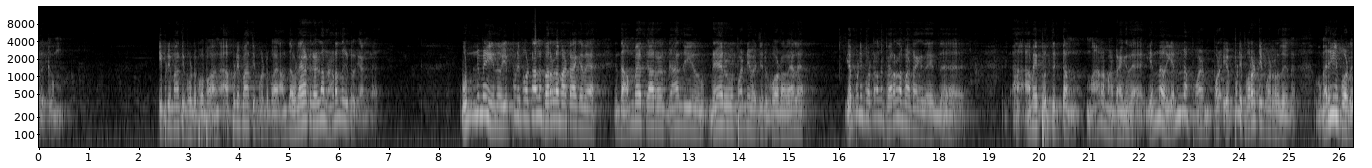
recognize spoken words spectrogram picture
இருக்கும். இப்படி மாத்தி போட்டு போப்பாங்க அப்படி மாத்தி போட்டு போ அந்த விளையாட்டுகள்லாம் நடந்துகிட்டு இருக்காங்க. ஒண்ணுமே இது எப்படி போட்டாலும் பரல மாட்டாங்க இந்த அம்பேத்கரும் காந்தியும் நேருவும் பண்ணி வச்சுட்டு போன வேலை. எப்படி போட்டாலும் பெறல மாட்டாங்குது இந்த அமைப்பு திட்டம் மாற மாட்டாங்குது. என்ன என்ன எப்படி புரட்டி போடுறது வரியை போடு.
